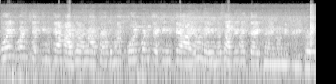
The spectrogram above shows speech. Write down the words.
કોઈ પણ ચેકિંગ ત્યાં હાજર ના થાય, તો મારે કોઈ પણ ચેકિંગ ત્યાં આવ્યું નહીં અને સારી રીતે એક મહિનો નીકળી ગયો.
